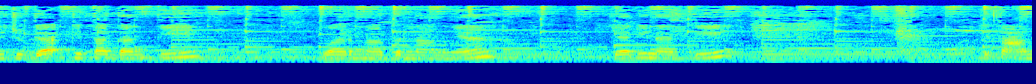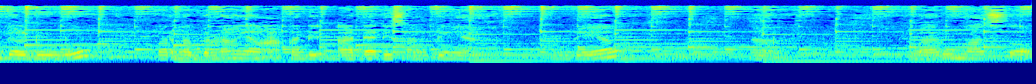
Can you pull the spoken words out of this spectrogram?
begitu juga kita ganti warna benangnya. Jadi nanti kita ambil dulu warna benang yang akan di, ada di sampingnya. Ambil. Nah baru masuk.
